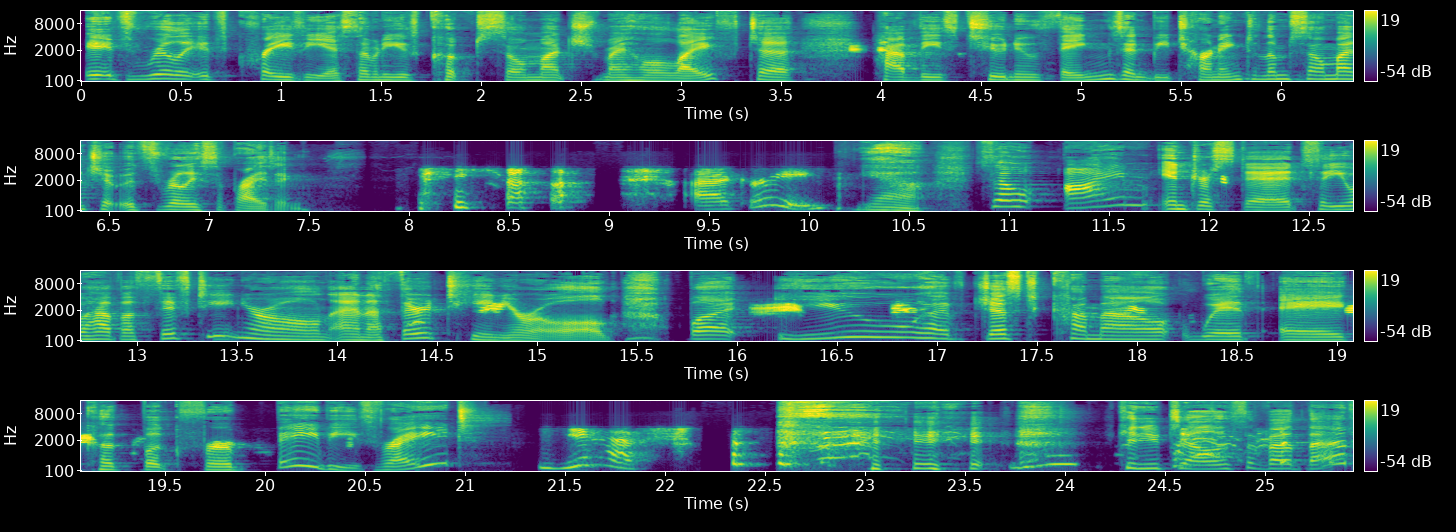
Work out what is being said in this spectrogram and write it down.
it's really it's crazy as somebody who's cooked so much my whole life to have these two new things and be turning to them so much it, it's really surprising. yeah. I agree. Yeah. So I'm interested. So you have a 15 year old and a 13 year old, but you have just come out with a cookbook for babies, right? Yes. Can you tell us about that?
